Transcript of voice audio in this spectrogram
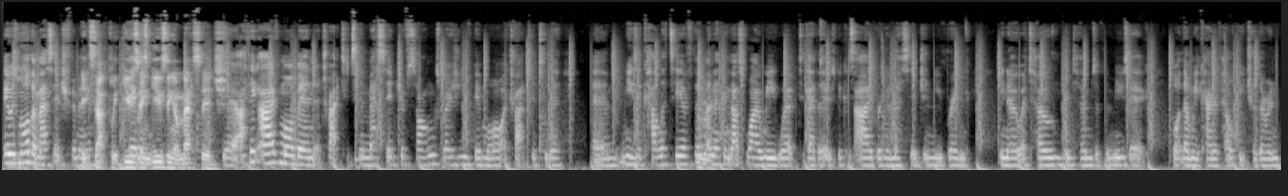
it was more the message for me. exactly using was- using a message. Yeah, I think I've more been attracted to the message of songs, whereas you've been more attracted to the um, musicality of them. Mm. And I think that's why we work together is because I bring a message and you bring, you know, a tone in terms of the music. But then we kind of help each other and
